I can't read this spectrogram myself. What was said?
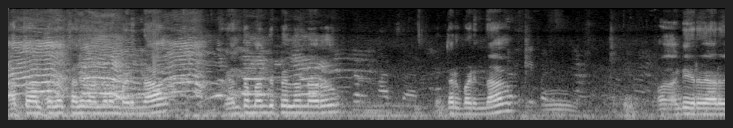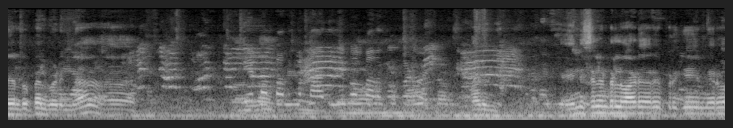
అత్త వాళ్ళ పిల్లలు తల్లి వందనం పడిందా? ఎంతమంది పిల్లలు ఉన్నారు ఇద్దరు పడిందా. అంటే ఇరవై ఆరు వేల రూపాయలు పడిందా కూడా. పడింది ఎన్ని సిలిండర్లు వాడారు ఇప్పటికి మీరు.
